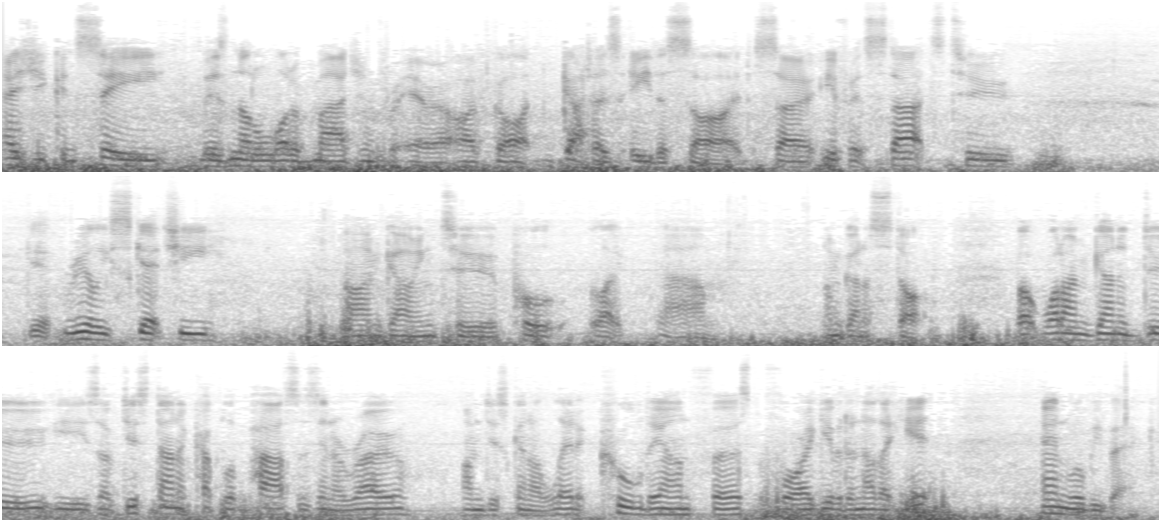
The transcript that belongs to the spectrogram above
as you can see there's not a lot of margin for error I've got gutters either side so if it starts to get really sketchy. I'm going to pull like um, I'm going to stop. But what I'm going to do is I've just done a couple of passes in a row. I'm just going to let it cool down first before I give it another hit and we'll be back.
